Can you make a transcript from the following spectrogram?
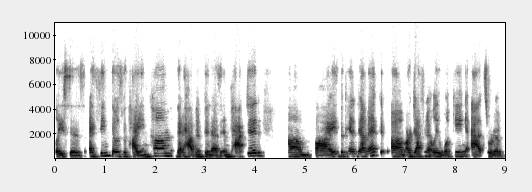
places. I think those with high income that haven't been as impacted um, by the pandemic um, are definitely looking at sort of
